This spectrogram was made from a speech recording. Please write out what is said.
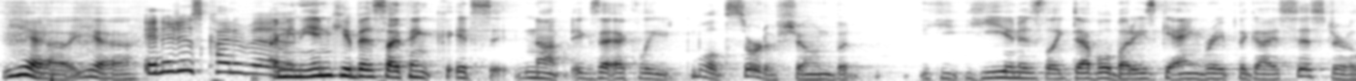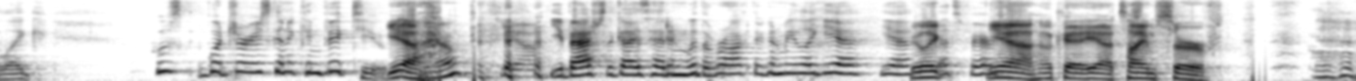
Yeah, yeah. And it is kind of a I mean, the incubus. I think it's not exactly. Well, it's sort of shown, but he he and his like devil buddies gang rape the guy's sister. Like, who's what jury's going to convict you? Yeah. you know. yeah. You bash the guy's head in with a rock, they're going to be like, yeah, yeah, You're like, that's fair. yeah, okay, yeah, time served. yeah.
